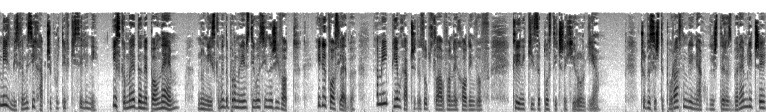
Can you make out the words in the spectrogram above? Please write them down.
Ми измисляме си хапче против киселини. Искаме да не пълнеем, но не искаме да променим стила си на живот. И какво следва? Ами, пием хапчета за обслабване, ходим в клиники за пластична хирургия. Чуда се, ще пораснем ли някога и ще разберем ли, че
